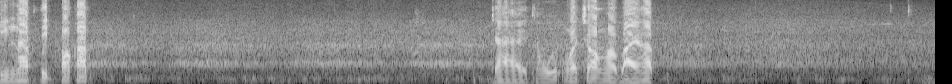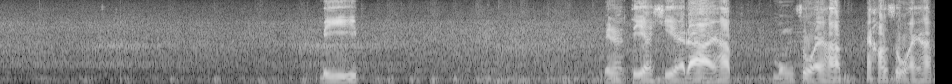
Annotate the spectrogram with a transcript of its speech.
ยิงครับติดบล็อกครับจ่ายทางวุฒิว่าช่องเข้าไปครับ บีบเบนาเตียเคลียร์ได้ครับ มุงสวยครับ ให้เขาสวยครับ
